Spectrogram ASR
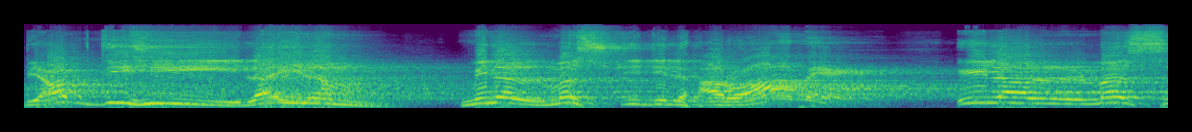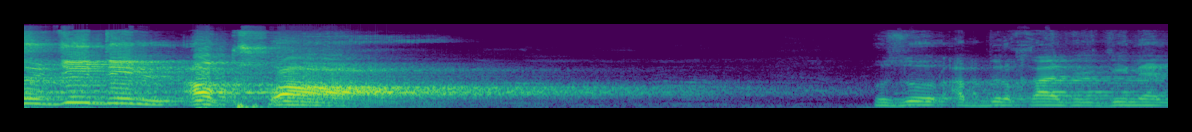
বিআবদিহি লাইলাম মিনাল মসজিদিল হারামে ইলাল মসজিদিল আকসা। হুজুর আব্দুল কাদের জিনার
